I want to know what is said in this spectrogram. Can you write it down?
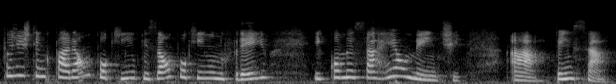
Então a gente tem que parar um pouquinho, pisar um pouquinho no freio e começar realmente a pensar.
